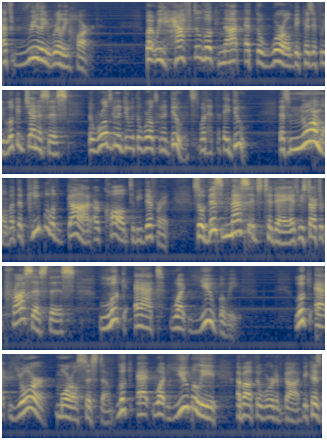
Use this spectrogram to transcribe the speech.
That's really, really hard. But we have to look not at the world, because if we look at Genesis, the world's going to do what the world's going to do. It's what they do. That's normal, but the people of God are called to be different. So, this message today, as we start to process this, look at what you believe. Look at your moral system. Look at what you believe about the Word of God. Because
